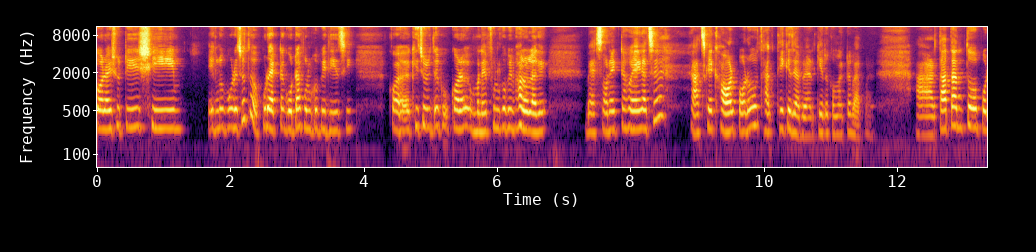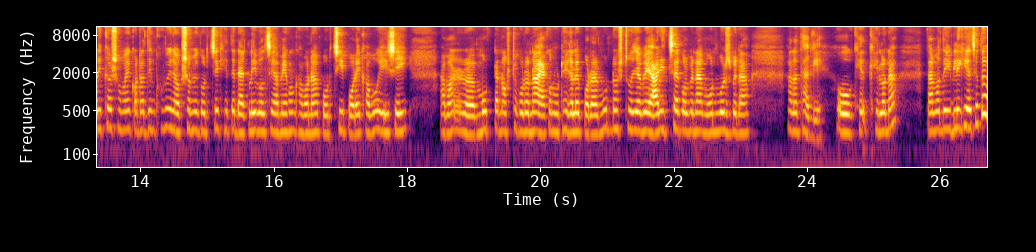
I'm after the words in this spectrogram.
কড়াইশুঁটি, শিম, এগুলো পড়েছে তো, পুরো একটা গোটা ফুলকপি দিয়েছি। খিচুড়িতে কড়াই মানে ফুলকপি ভালো লাগে। ব্যাস, অনেকটা হয়ে গেছে। আজকে খাওয়ার পরেও থাক, থেকে যাবে আর কি, এরকম একটা ব্যাপার। আর তাতান তো পরীক্ষার সময় কটা দিন খুবই নকশামি করছে, খেতে ডাকলেই বলছে, আমি এখন খাব না, পড়ছি, পরে খাব। এই সেই আমার মুডটা নষ্ট করো না, এখন উঠে গেলে পড়ার মুড নষ্ট হয়ে যাবে, আর ইচ্ছা করবে না, মন বসবে না। আনা থাকে, ও খেলো না। তার মধ্যে ইডলি খেয়েছে তো?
